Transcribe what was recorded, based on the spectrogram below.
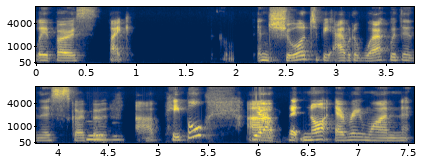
We're both like ensured to be able to work within this scope mm-hmm. of uh, people, yeah. uh, but not everyone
